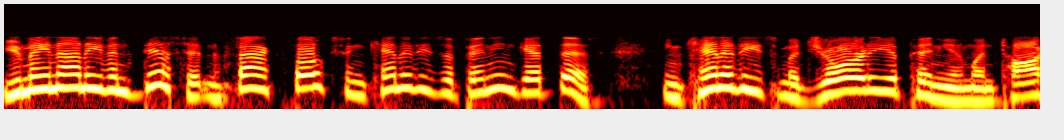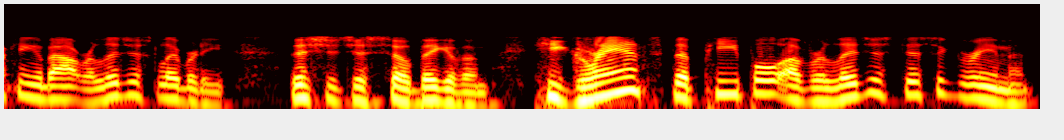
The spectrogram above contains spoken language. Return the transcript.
You may not even diss it. In fact, folks, in Kennedy's opinion, get this. In Kennedy's majority opinion, when talking about religious liberty, this is just so big of him. He grants the people of religious disagreement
